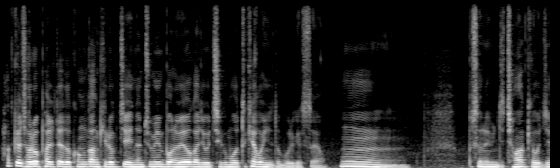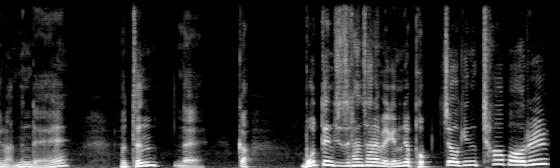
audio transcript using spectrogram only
학교 졸업할 때도 건강 기록지에 있는 주민번호 외워가지고 지금 어떻게 하고 있는지도 모르겠어요. 음, 무슨 의미인지 정확히 오지는 않는데, 여튼, 네. 그러니까, 못된 짓을 한 사람에게는요, 법적인 처벌을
